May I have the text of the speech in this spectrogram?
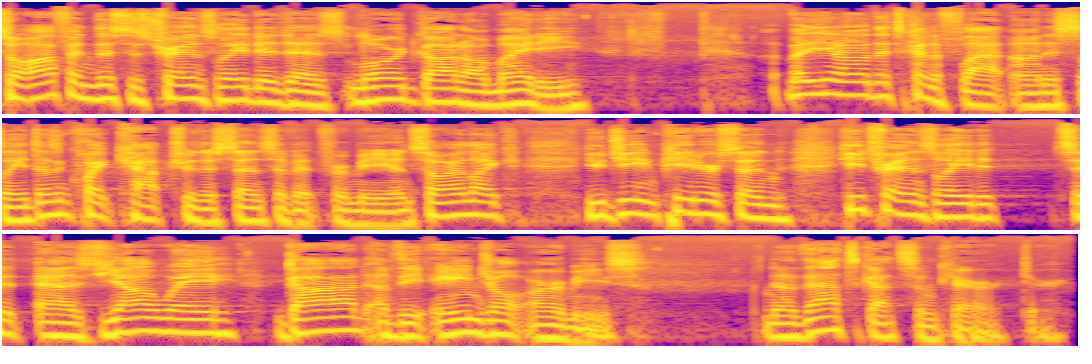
So often this is translated as Lord God Almighty, but you know, that's kind of flat, honestly. It doesn't quite capture the sense of it for me. And so I like Eugene Peterson. He translates it as Yahweh, God of the angel armies. Now that's got some character.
